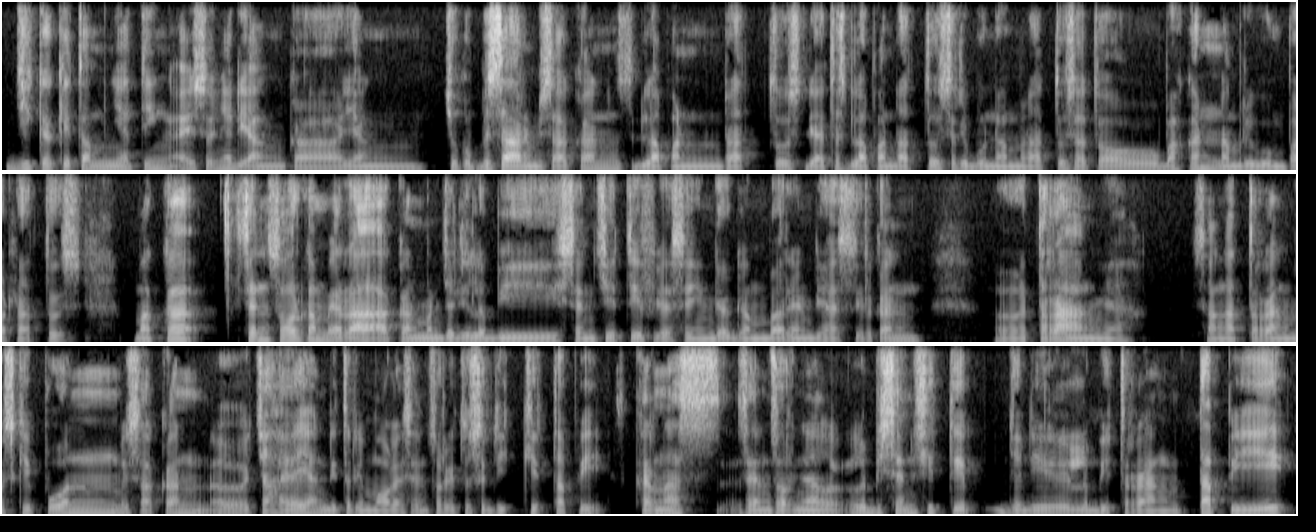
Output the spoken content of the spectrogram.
jika kita menyeting ISO-nya di angka yang cukup besar, misalkan 800 di atas 800, 1600 atau bahkan 6400, maka sensor kamera akan menjadi lebih sensitif ya sehingga gambar yang dihasilkan uh, terang ya. Sangat terang. Meskipun misalkan e, cahaya yang diterima oleh sensor itu sedikit tapi karena sensornya lebih sensitif jadi lebih terang. Tapi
